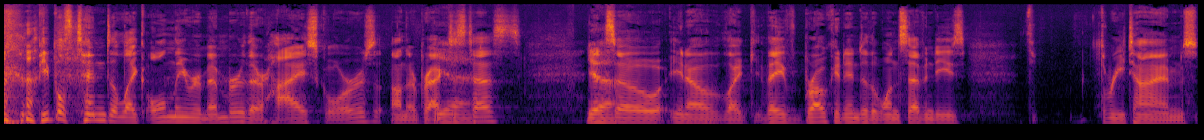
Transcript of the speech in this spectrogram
people tend to like only remember their high scores on their practice Yeah. tests. Yeah. And so, you know, like they've broken into the 170s th- three times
